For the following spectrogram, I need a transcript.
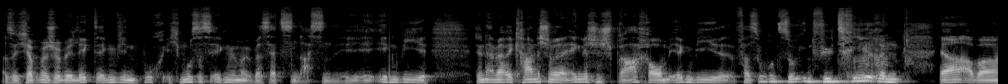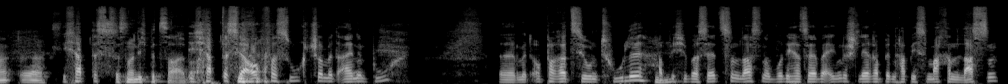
Also ich habe mir schon überlegt, irgendwie ein Buch, ich muss es irgendwie mal übersetzen lassen. Irgendwie den amerikanischen oder englischen Sprachraum irgendwie versuchen zu infiltrieren. Mhm. Ja, aber äh, ich habe das ist noch nicht bezahlbar. Ich habe das ja auch versucht schon mit einem Buch. Äh, mit Operation Thule mhm. habe ich übersetzen lassen, obwohl ich ja selber Englischlehrer bin, habe ich es machen lassen,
